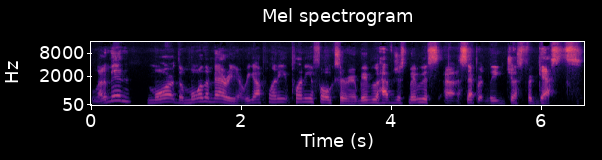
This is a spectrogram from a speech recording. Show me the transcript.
Let him in. More the more the merrier. We got plenty plenty of folks here. Maybe we'll have just maybe it's a separate league just for guests.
